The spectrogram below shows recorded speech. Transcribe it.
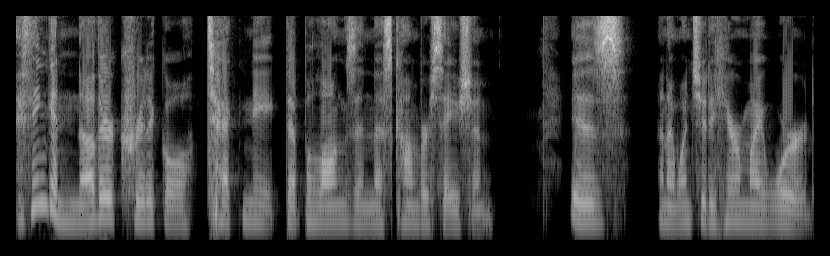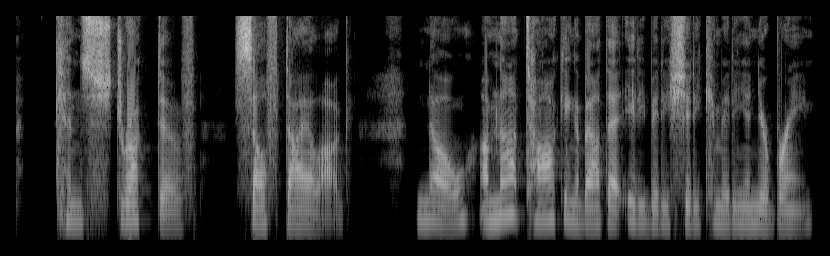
I think another critical technique that belongs in this conversation is, and I want you to hear my word, constructive self dialogue. No, I'm not talking about that itty bitty shitty committee in your brain.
